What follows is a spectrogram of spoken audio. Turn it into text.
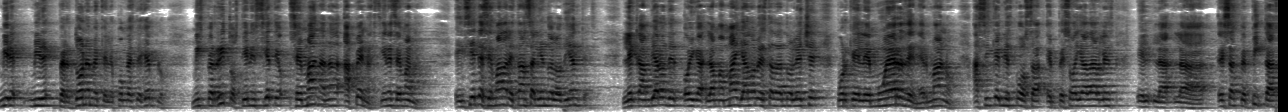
Mire, mire, perdóneme que le ponga este ejemplo. Mis perritos tienen siete semanas, nada, apenas, tiene semana. En siete semanas le están saliendo los dientes. Le cambiaron de, oiga, la mamá ya no le está dando leche porque le muerden, hermano. Así que mi esposa empezó a darles esas pepitas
